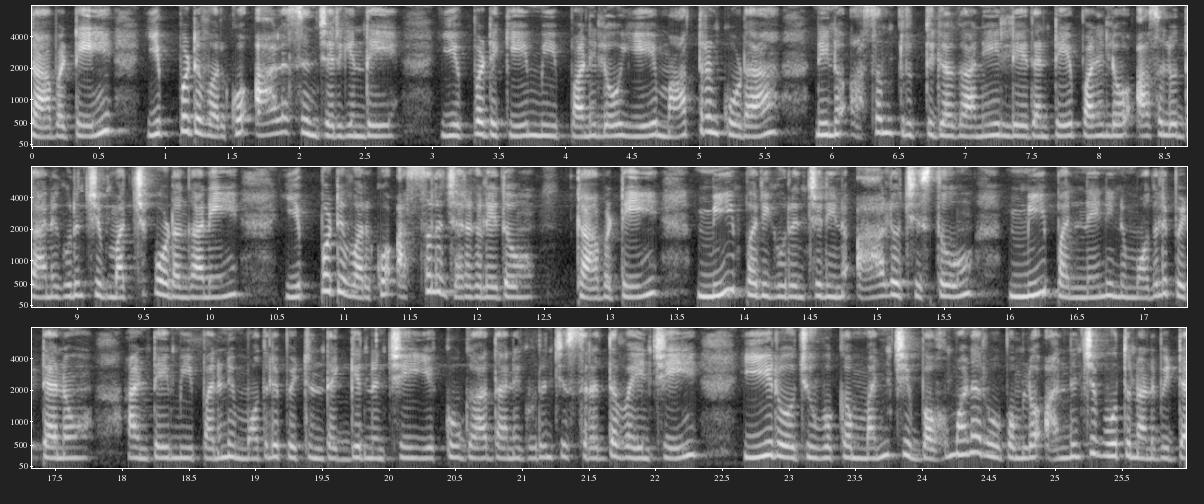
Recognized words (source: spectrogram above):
కాబట్టి ఇప్పటి వరకు ఆలస్యం జరిగింది. ఇప్పటికీ మీ పనిలో ఏ మాత్రం కూడా నేను అసంతృప్తిగా కానీ లేదంటే పనిలో అసలు దాని గురించి మర్చిపోవడం కానీ ఇప్పటి వరకు అస్సలు జరగలేదు. కాబట్టి మీ పని గురించి నేను ఆలోచిస్తూ మీ పనిని నేను మొదలుపెట్టాను. అంటే మీ పనిని మొదలుపెట్టిన దగ్గర నుంచి ఎక్కువగా దాని గురించి శ్రద్ధ వహించి ఈరోజు ఒక మంచి బహుమాన రూపంలో అందించబోతున్నాను బిడ్డ.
